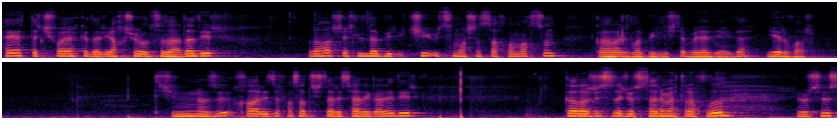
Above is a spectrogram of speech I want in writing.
Həyət də kifayət qədər yaxşı ölçülərdədir. Rahat şəkildə bir 2-3 maşın saxlamaq üçün qarajla birlikdə belə deyək də yer var. Tikilinin özü xarici fasad işləri səliqəlidir. Qarajı sizə göstərim ətraflı. Görürsüz,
